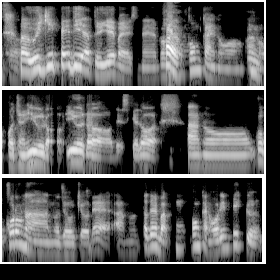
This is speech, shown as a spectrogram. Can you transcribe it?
すよ。まあ、ウィキペディアといえばですね、僕は今回のあの、うんこっちのユーロ、ユーロですけど、あのコロナの状況であの、例えばん今回のオリンピック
